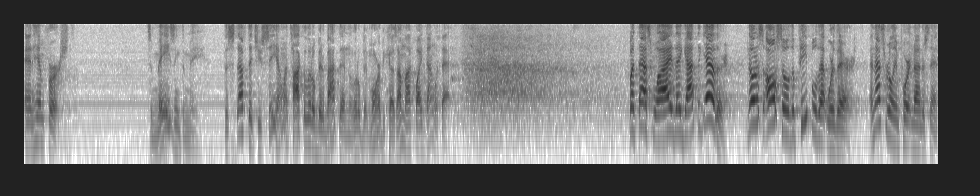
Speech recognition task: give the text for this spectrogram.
and Him first. It's amazing to me. The stuff that you see, I'm going to talk a little bit about that in a little bit more because I'm not quite done with that. but that's why they got together. Notice also the people that were there. And that's really important to understand.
